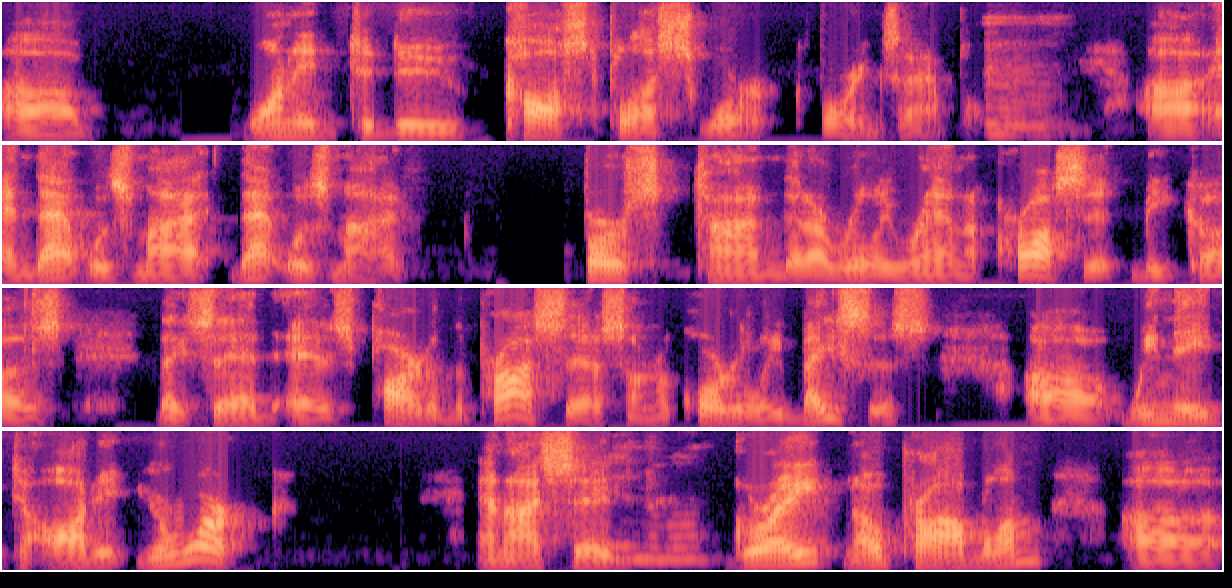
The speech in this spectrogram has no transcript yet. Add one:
uh, wanted to do cost plus work, for example. Mm. Uh, and that was my that was my first time that I really ran across it because they said as part of the process on a quarterly basis, uh, we need to audit your work. And I said, great, no problem. Uh,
